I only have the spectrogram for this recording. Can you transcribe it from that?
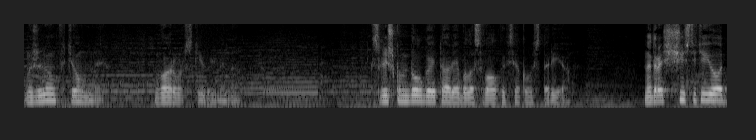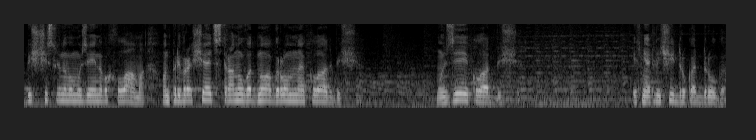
Мы живем в темные, варварские времена. Слишком долго Италия была свалкой всякого старья. Надо расчистить ее от бесчисленного музейного хлама. Он превращает страну в одно огромное кладбище – музеи, кладбище. Их не отличить друг от друга.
